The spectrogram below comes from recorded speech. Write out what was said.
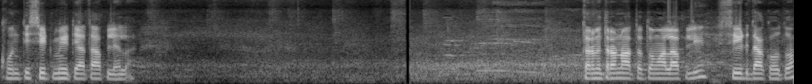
कोणती सीट मिळते आता आपल्याला. तर मित्रांनो आता तुम्हाला आपली सीट दाखवतो.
